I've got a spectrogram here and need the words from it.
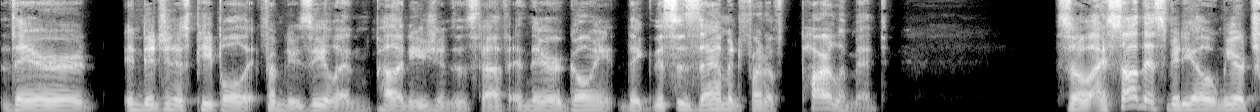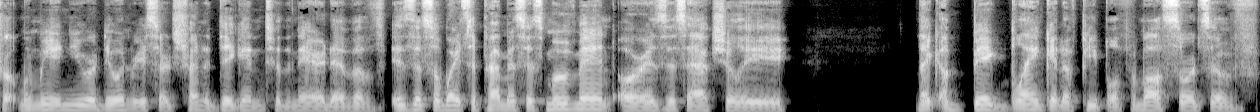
they're indigenous people from New Zealand, Polynesians and stuff, and they're going. They, this is them in front of Parliament. So I saw this video when we were tr- when we and you were doing research, trying to dig into the narrative of is this a white supremacist movement or is this actually like a big blanket of people from all sorts of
